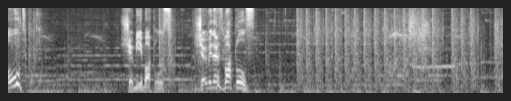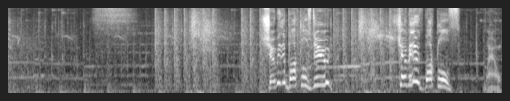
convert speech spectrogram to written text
Hold! Show me your bottles. Show me those bottles! Show me the bottles, dude! Show me those bottles! Wow.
